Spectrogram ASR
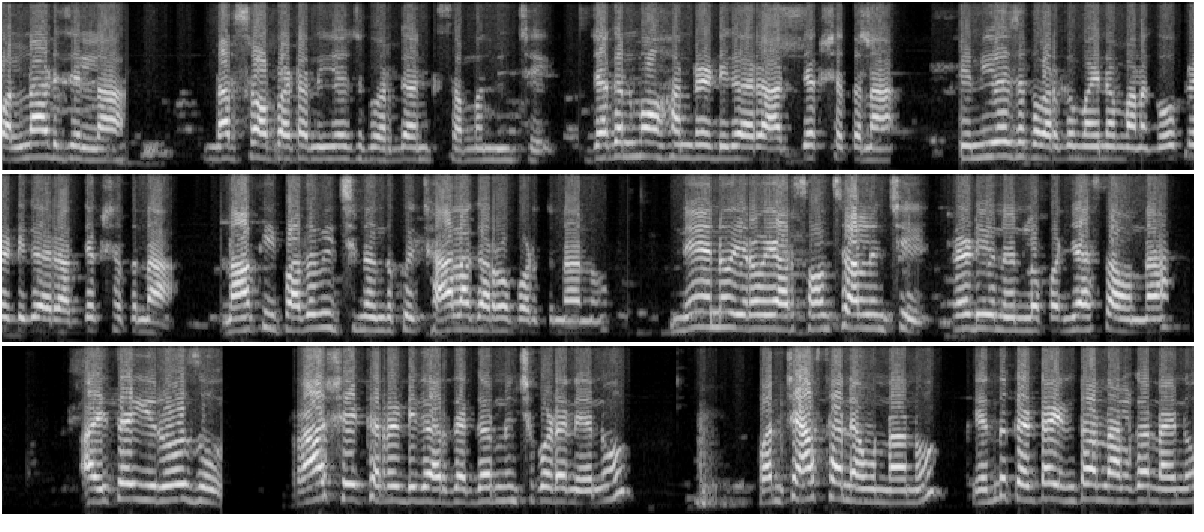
పల్నాడు జిల్లా నర్సాపేట నియోజకవర్గానికి సంబంధించి జగన్మోహన్ రెడ్డి గారి అధ్యక్షతన ఈ నియోజకవర్గమైన మన గోపిరెడ్డి గారి అధ్యక్షతన నాకు ఈ పదవి ఇచ్చినందుకు చాలా గర్వపడుతున్నాను. నేను ఇరవై ఆరు సంవత్సరాల నుంచి ట్రేడ్ యూనియన్లో పనిచేస్తా ఉన్నా. అయితే ఈరోజు రాజశేఖర్ రెడ్డి గారి దగ్గర నుంచి కూడా నేను పనిచేస్తానే ఉన్నాను. ఎందుకంటే ఇంటర్నల్గా నేను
